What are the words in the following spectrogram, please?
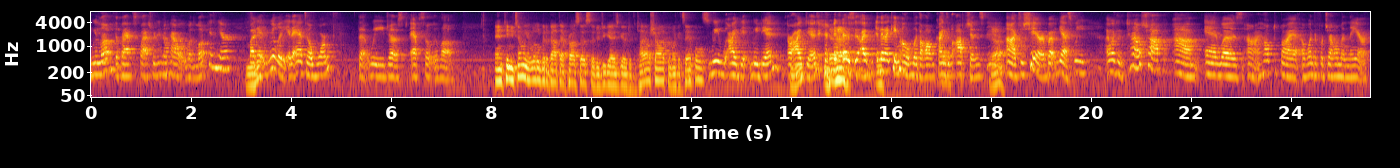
we loved the backsplash. We didn't know how it would look in here, but Mhm. it really it adds a warmth that we just absolutely love. And can you tell me a little bit about that process? So did you guys go to the tile shop and look at samples? We, I did, we did, or I did, Yeah. because I, and then I came home with all kinds of options, Yeah. uh, to share, but yes, we, I went to the tile shop, um, and was, uh, helped by a wonderful gentleman there.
